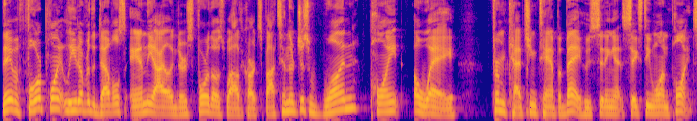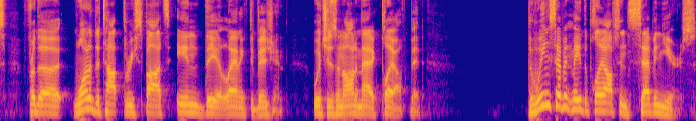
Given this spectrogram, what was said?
They have a four point lead over the Devils and the Islanders for those wildcard spots, and they're just one point away from catching Tampa Bay, who's sitting at 61 points for the one of the top three spots in the Atlantic Division, which is an automatic playoff bid. The Wings haven't made the playoffs in seven years.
